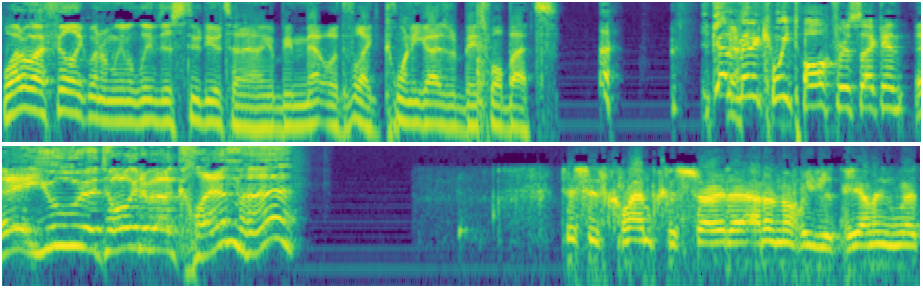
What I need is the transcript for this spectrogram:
Why do I feel like when I'm going to leave this studio tonight, I'm going to be met with like 20 guys with baseball bats? You got a minute? Can we talk for a second? Hey, you were talking about Clem, huh? This is Clem Caserta. I don't know who you're dealing with.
